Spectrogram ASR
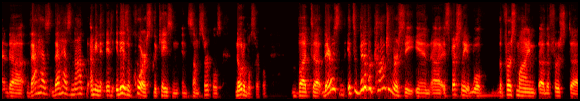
And uh, that has that has not. I mean, it, it is of course the case in, in some circles, notable circles, but uh, there's it's a bit of a controversy in uh, especially well the first mind uh, the first uh,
